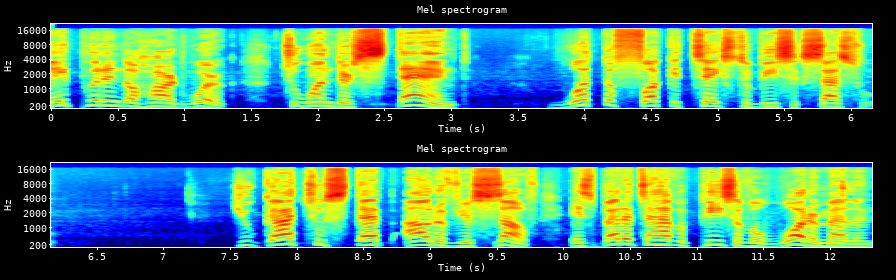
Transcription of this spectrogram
They put in the hard work to understand what the fuck it takes to be successful. You got to step out of yourself. It's better to have a piece of a watermelon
